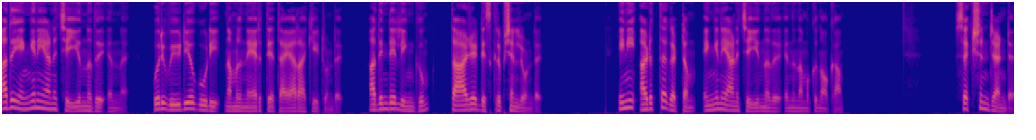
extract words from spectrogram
അത് എങ്ങനെയാണ് ചെയ്യുന്നത് എന്ന് ഒരു വീഡിയോ കൂടി നമ്മൾ നേരത്തെ തയ്യാറാക്കിയിട്ടുണ്ട്. അതിന്റെ ലിങ്കും താഴെ ഡിസ്ക്രിപ്ഷനിലുണ്ട്. ഇനി അടുത്ത ഘട്ടം എങ്ങനെയാണ് ചെയ്യുന്നത് എന്ന് നമുക്ക് നോക്കാം. സെക്ഷൻ രണ്ട്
